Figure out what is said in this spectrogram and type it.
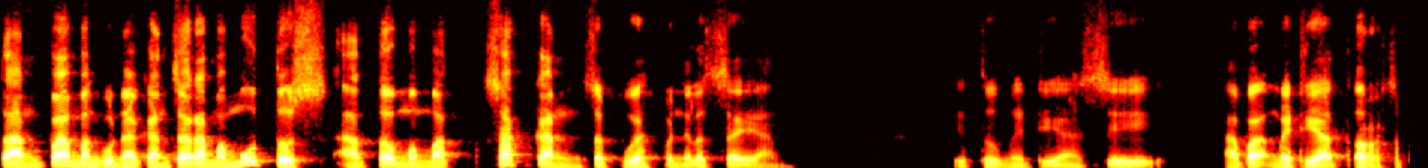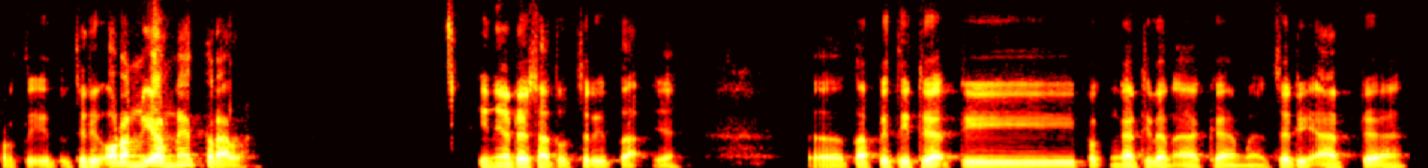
tanpa menggunakan cara memutus atau memaksakan sebuah penyelesaian. Itu mediasi apa mediator seperti itu. Jadi orang yang netral. Ini ada satu cerita ya. E, tapi tidak di pengadilan agama. Jadi ada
